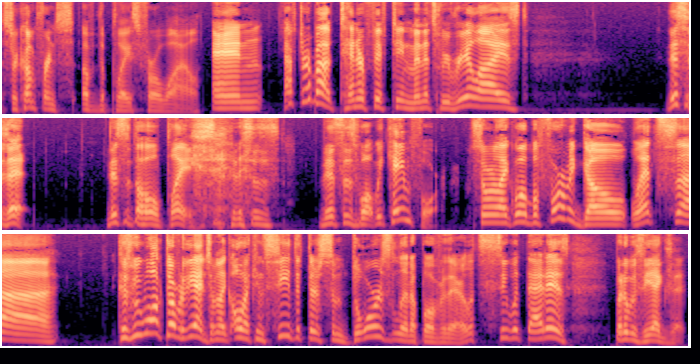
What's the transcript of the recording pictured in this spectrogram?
circumference of the place for a while. And after about ten or fifteen minutes, we realized this is it. This is the whole place. this is this is what we came for. So we're like, well, before we go, let's uh because we walked over to the edge. I'm like, oh, I can see that there's some doors lit up over there. Let's see what that is. But it was the exit.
